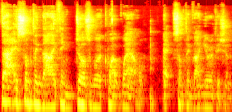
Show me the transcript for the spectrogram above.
that is something that I think does work quite well something like Eurovision,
